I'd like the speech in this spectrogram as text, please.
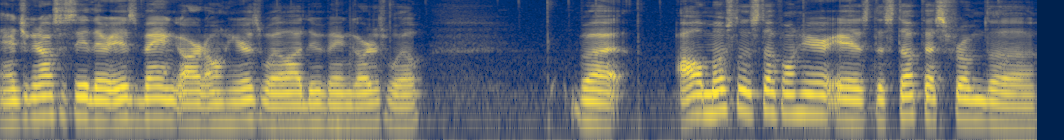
And you can also see there is Vanguard on here as well. I do Vanguard as well. But all most of the stuff on here is the stuff that's from the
